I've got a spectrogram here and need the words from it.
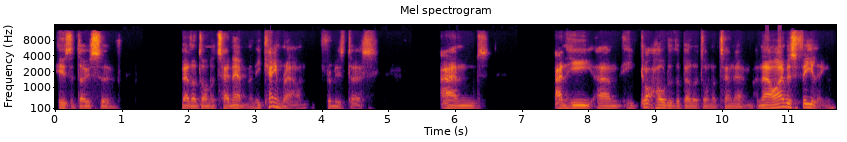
here's a dose of belladonna 10M. And he came round from his desk and and he um, he got hold of the belladonna 10M. And now I was feeling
